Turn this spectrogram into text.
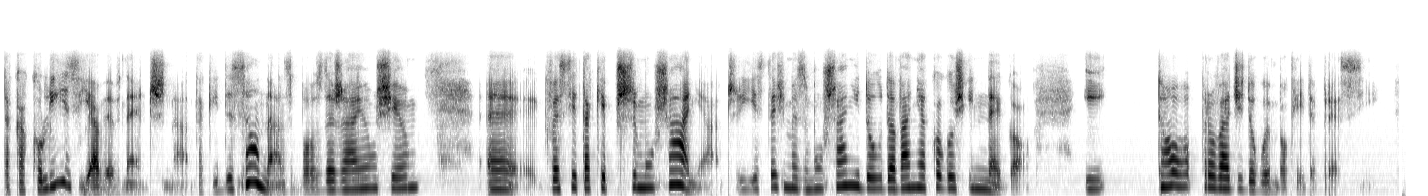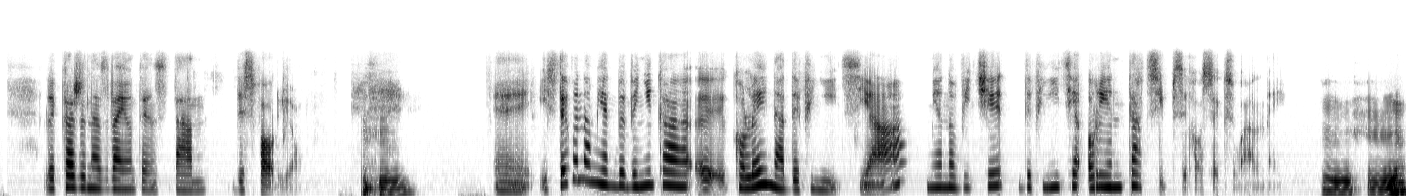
taka kolizja wewnętrzna, taki dysonans, bo zdarzają się e, kwestie takie przymuszania, czyli jesteśmy zmuszani do udawania kogoś innego i to prowadzi do głębokiej depresji. Lekarze nazywają ten stan dysforią. Mhm. E, I z tego nam jakby wynika e, kolejna definicja, mianowicie definicja orientacji psychoseksualnej. Mhm.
